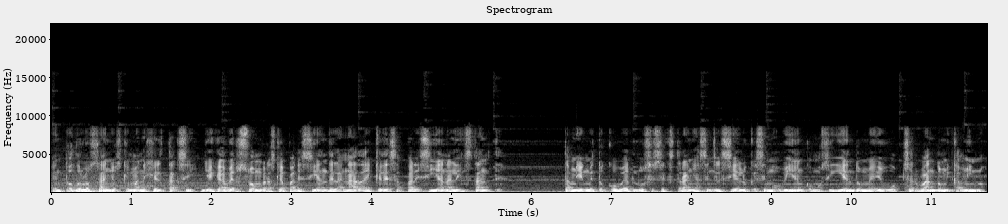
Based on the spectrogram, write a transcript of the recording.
En todos los años que manejé el taxi llegué a ver sombras que aparecían de la nada y que desaparecían al instante. También me tocó ver luces extrañas en el cielo que se movían como siguiéndome u observando mi camino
